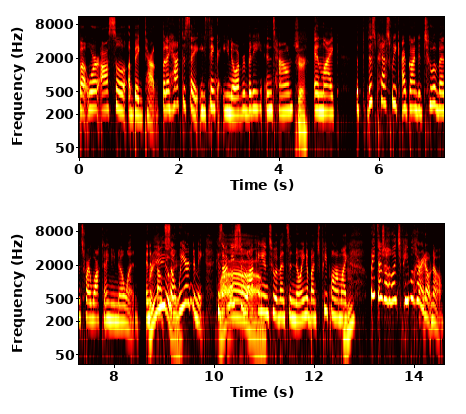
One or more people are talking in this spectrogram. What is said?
but we're also a big town. But I have to say, you think you know everybody in town? Sure. And like, the, this past week, I've gone to two events where I walked and I knew no one. And it felt so weird to me because I'm used to Mm-hmm. walking into events and knowing a bunch of people. And I'm like, wait, there's a whole bunch of people here I don't know.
